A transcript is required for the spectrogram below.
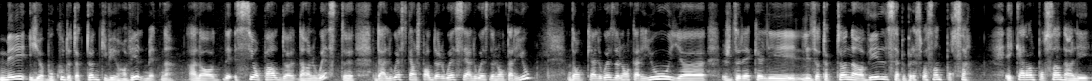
Mais il y a beaucoup d'Autochtones qui vivent en ville maintenant. Alors, si on parle de, dans l'Ouest, euh, dans l'Ouest, quand je parle de l'Ouest, c'est à l'Ouest de l'Ontario. Donc, à l'Ouest de l'Ontario, il y a, je dirais que les, les Autochtones en ville, c'est à peu près 60 et 40% dans les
